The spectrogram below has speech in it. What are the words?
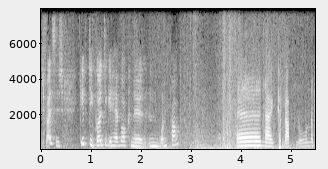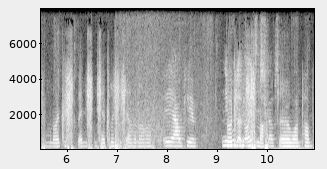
ich weiß nicht. Gibt die goldige Havoc eine, einen One Pump? Äh, nein, knapp nur 195, wenn ich mich jetzt richtig erinnere. Ja, okay. Nee, Nur die 190, mythische ich glaube. äh, One Pump.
